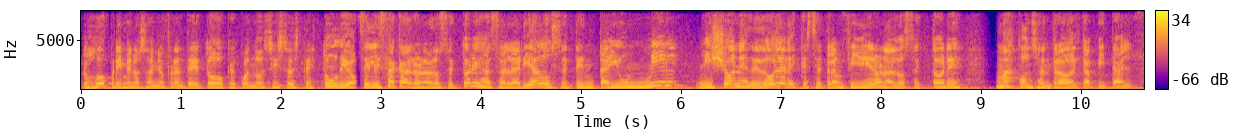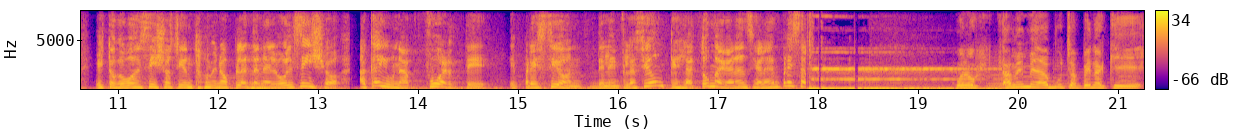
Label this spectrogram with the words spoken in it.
los dos primeros años Frente de Todos, que es cuando se hizo este estudio, se le sacaron a los sectores asalariados 71 mil millones de dólares que se transfirieron a los sectores más concentrados del capital. Esto que vos decís, yo siento menos plata en el bolsillo. Acá hay una fuerte eh, presión de la inflación, que es la toma de ganancia de las empresas. Bueno, a mí me da mucha pena que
